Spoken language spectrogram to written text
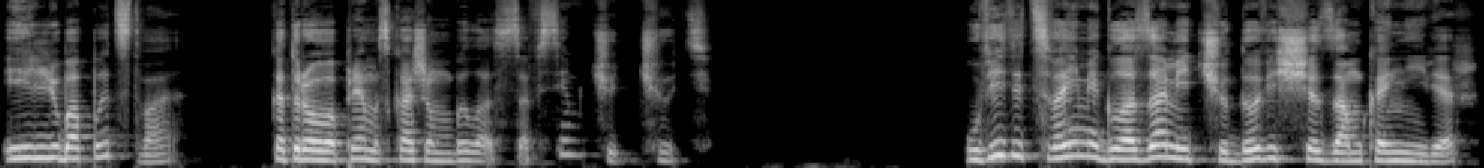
И любопытство, которого, прямо скажем, было совсем чуть-чуть. Увидеть своими глазами чудовище замка Нивер –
